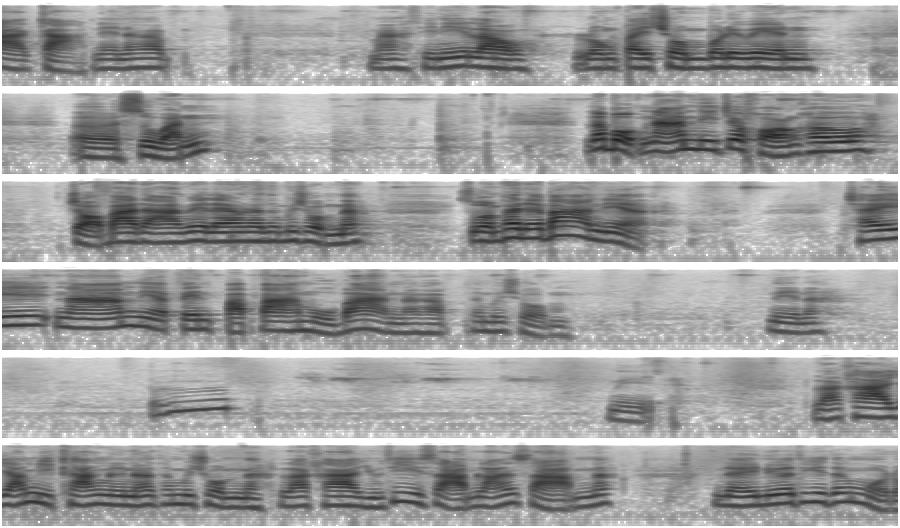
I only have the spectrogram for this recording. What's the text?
ตากอากาศเนี่ยนะครับ มาทีนี้เราลงไปชมบริเวณเสวน ระบบน้ำนี่เจ้าของเขาเจาะบาดาลไว้แล้วนะท่านผู้ชมนะส่วนภายในบ้านเนี่ยใช้น้ำเนี่ยเป็นประปาหมู่บ้านนะครับท่านผู้ชม นี่นะปึ๊บนี่ราคาย้ำอีกครั้งหนึ่งนะท่านผู้ชมนะราคาอยู่ที่3ล้าน3นะ ในเนื้อที่ทั้งหมด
